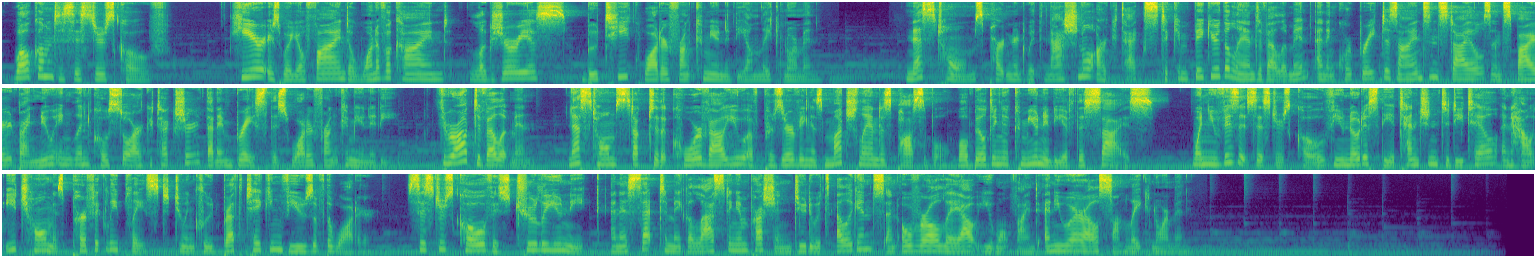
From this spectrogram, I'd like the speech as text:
Welcome to Sisters Cove. Here is where you'll find a one of a kind, luxurious, boutique waterfront community on Lake Norman. Nest Homes partnered with national architects to configure the land development and incorporate designs and styles inspired by New England coastal architecture that embrace this waterfront community. Throughout development, Nest Homes stuck to the core value of preserving as much land as possible while building a community of this size. When you visit Sisters Cove, you notice the attention to detail and how each home is perfectly placed to include breathtaking views of the water. Sisters Cove is truly unique and is set to make a lasting impression due to its elegance and overall layout you won't find anywhere else on Lake Norman.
